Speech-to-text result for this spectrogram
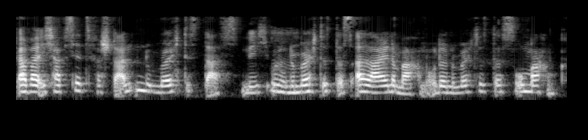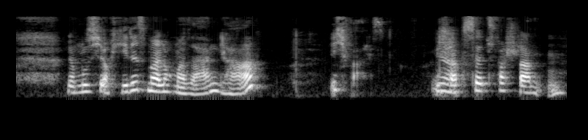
Aber ich habe es jetzt verstanden, du möchtest das nicht oder mhm. du möchtest das alleine machen oder du möchtest das so machen. Und dann muss ich auch jedes Mal nochmal sagen, ja, ich weiß. Ich ja. habe es jetzt verstanden.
